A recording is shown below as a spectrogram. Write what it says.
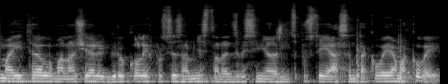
majitel, manažer, kdokoliv, prostě zaměstnanec by si měl říct, prostě já jsem takový a makový.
